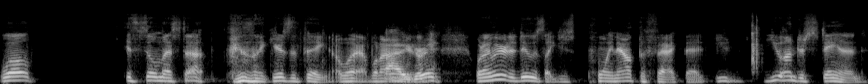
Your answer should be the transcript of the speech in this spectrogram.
Well, it's still messed up. like, here's the thing. Uh, what, what I'm I here agree. what I'm here to do is like just point out the fact that you you understand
